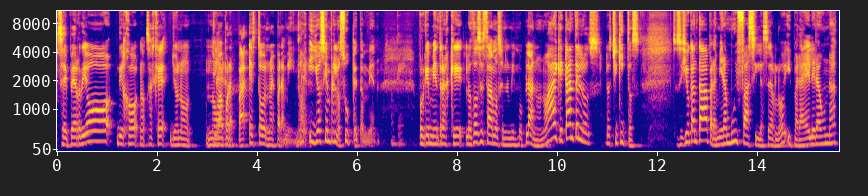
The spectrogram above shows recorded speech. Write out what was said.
se perdió, dijo, no, ¿sabes qué? Yo no, no va por esto no es para mí, ¿no? Claro. Y yo siempre lo supe también. Porque mientras que los dos estábamos en el mismo plano, ¿no? Ay, que canten los, los chiquitos. Entonces yo cantaba, para mí era muy fácil hacerlo y para él era una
